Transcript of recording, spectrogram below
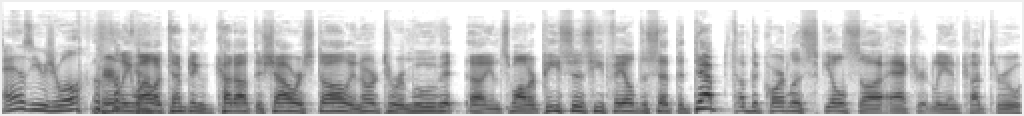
As usual. Apparently, while attempting to cut out the shower stall in order to remove it uh, in smaller pieces, he failed to set the depth of the cordless skill saw accurately and cut through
